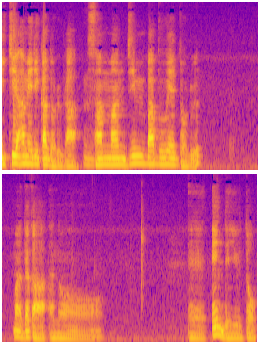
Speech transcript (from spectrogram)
1アメリカドルがうん。3万ジンバブエドル、まあだから、あのーえー円で言うと、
